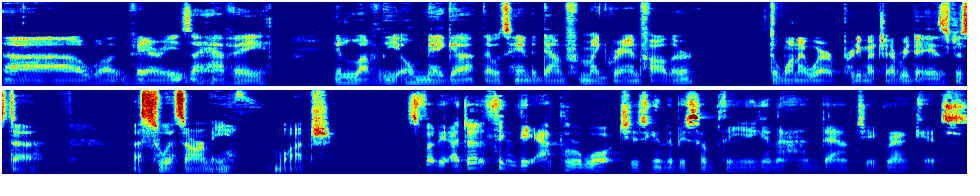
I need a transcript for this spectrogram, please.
Uh, well, it varies. I have a, a lovely Omega that was handed down from my grandfather. The one I wear pretty much every day is just a, a Swiss Army watch. It's funny. I don't think the Apple Watch is going to be something you're going to hand down to your grandkids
